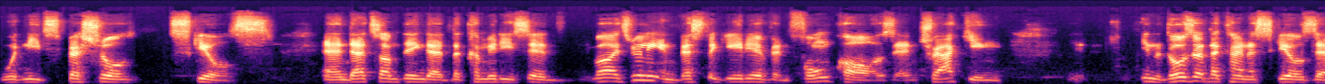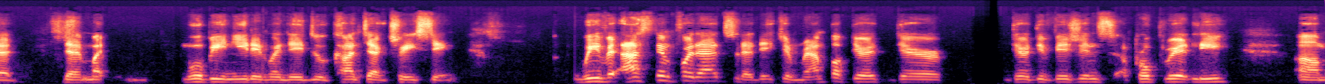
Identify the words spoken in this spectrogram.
would need special skills. And that's something that the committee said, well, it's really investigative and phone calls and tracking. You know, those are the kind of skills that that might, will be needed when they do contact tracing. We've asked them for that so that they can ramp up their their their divisions appropriately. Um,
